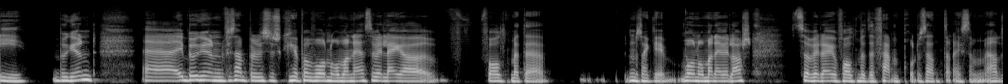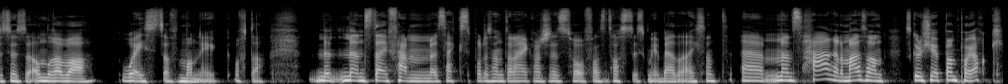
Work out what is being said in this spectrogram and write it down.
i Burgund. Eh, I Burgund, for eksempel, hvis du skulle kjøpe Vaughn Romané, så ville jeg ha forholdt meg til nå tenker jeg Vaughn Romané Village, så ville jeg ha forholdt meg til fem produsenter. Liksom. Jeg hadde syntes andre var waste of money ofte. Mens de fem-seks produsentene er kanskje så fantastisk mye bedre. ikke sant? Eh, mens her er det mer sånn Skal du kjøpe en pojakk?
